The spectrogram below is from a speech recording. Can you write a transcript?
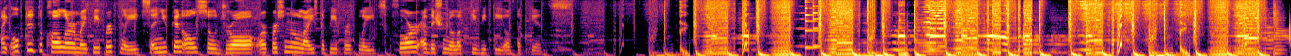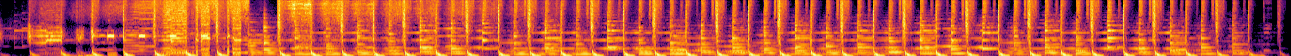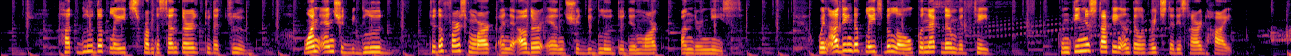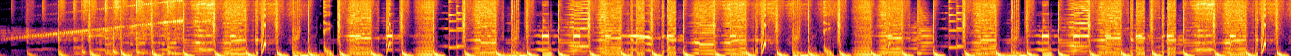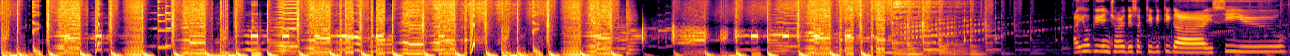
I opted to color my paper plates and you can also draw or personalize the paper plates for additional activity of the kids. Hot glue the plates from the center to the tube. One end should be glued to the first mark and the other end should be glued to the mark underneath. When adding the plates below, connect them with tape. Continue stacking until reach the desired height. I hope you enjoyed this activity guys. See you!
